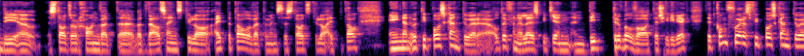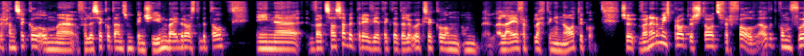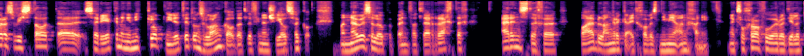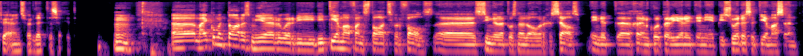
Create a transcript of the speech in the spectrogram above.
die uh, staatsorgaan wat uh, wat welsynstoela uitbetaal of wat ten minste staatstoela uitbetaal. En dan ook die poskantoor. Uh, altyd van hulle is bietjie in in diep troebelwaters hierdie week. Dit kom voor as die poskantoor gaan sukkel om uh, of hulle sukkel tans om pensioenbydraes te betaal. En uh, wat SASSA betref weet ek dat hulle ook sukkel om om hulle eie verpligtinge na te kom. So wanneer mense praat oor staatsverval wel dit kom voor as die staat uh, se rekeninge nie klop nie. Dit weet ons lankal dat hulle finansiëel sukkel. Maar nou is hulle op 'n punt wat hulle regtig ernstige baie belangrike uitgawes nie meer aangaan nie. En ek sal graag wil hoor wat julle twee ouens oor dit te sê het. Hmm. Uh my kommentaar is meer oor die die tema van staatsvervals. Uh sien dat ons nou daaroor gesels en dit uh, geïnkorporeer het in die episode se temas in.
